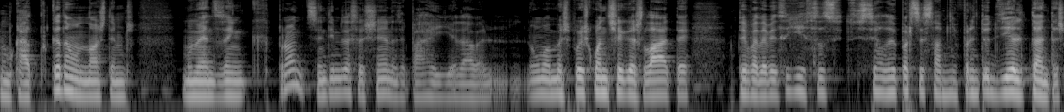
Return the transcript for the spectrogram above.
Um bocado, porque cada um de nós temos momentos em que, pronto, sentimos essas cenas, e pá, ia dar uma, mas depois quando chegas lá até tem vai haver assim, se, se ela aparecesse à minha frente, eu dizia-lhe tantas.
